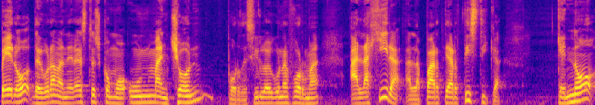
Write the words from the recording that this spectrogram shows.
pero de alguna manera esto es como un manchón, por decirlo de alguna forma, a la gira, a la parte artística que no,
